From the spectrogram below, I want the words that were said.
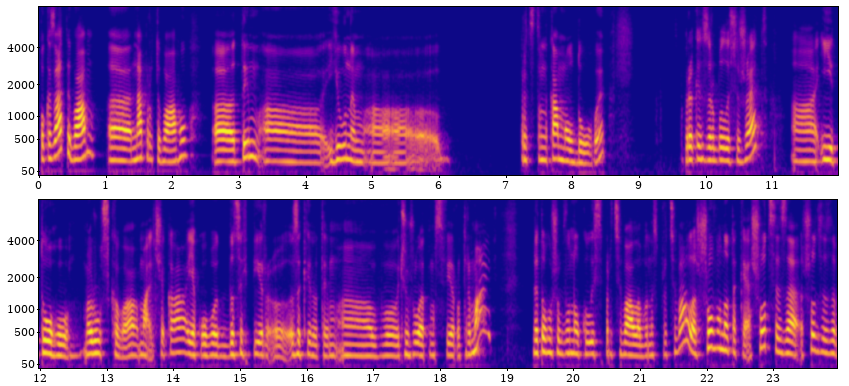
показати вам е, на противагу тим юним представникам Молдови, про яких зробили сюжет, і того русского мальчика, якого до сих пір е, закинутим е, в чужу атмосферу тримають. Для того, щоб воно колись спрацювало, воно спрацювало. Що воно таке? Що це за що це за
